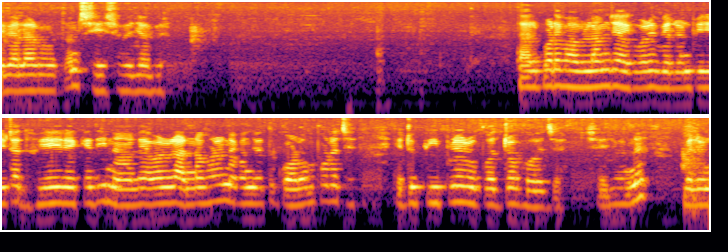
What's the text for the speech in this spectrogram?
এবেলার মতন শেষ হয়ে যাবে। তারপরে ভাবলাম যে একবারে বেলুন পিড়িটা ধুয়েই রেখে দিই, নাহলে আবার রান্নাঘরে না এখন যেহেতু গরম পড়েছে, একটু পিঁপড়ের উপদ্রব হয়েছে, সেই জন্যে বেলুন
